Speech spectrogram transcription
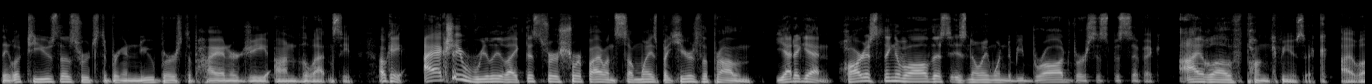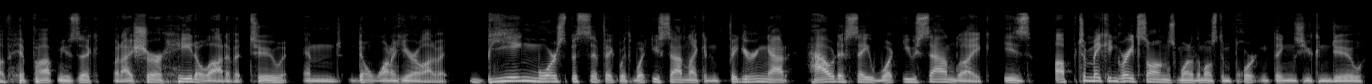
they look to use those roots to bring a new burst of high energy onto the Latin scene. Okay, I actually really like this for a short bio in some ways, but here's the problem. Yet again, hardest thing of all this is knowing when to be broad versus specific. I love punk music. I love hip hop music, but I sure hate a lot of it too and don't want to hear a lot of it being more specific with what you sound like and figuring out how to say what you sound like is up to making great songs one of the most important things you can do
